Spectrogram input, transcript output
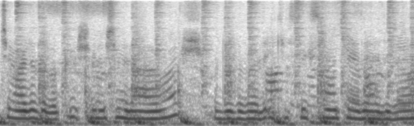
İçeride de bakın şöyle şeyler var. Burada da böyle 280 TL ediyor.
